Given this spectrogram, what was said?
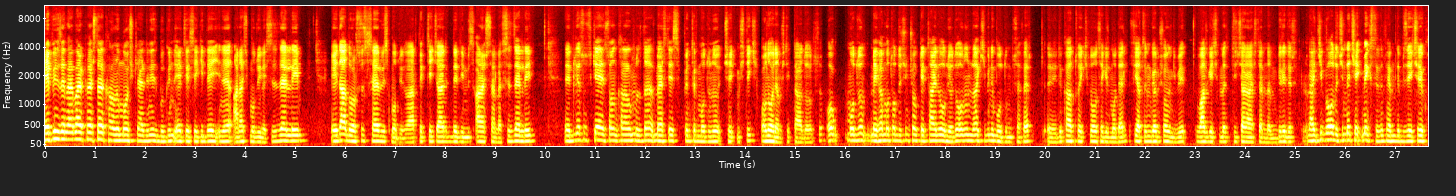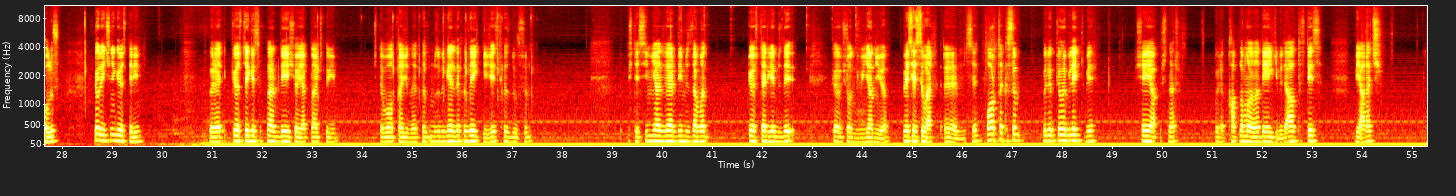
Hepinize merhaba arkadaşlar kanalıma hoş geldiniz. Bugün E ETS2'de yine araç moduyla sizlerleyim. E, daha doğrusu servis moduyla artık ticari dediğimiz araçlarla sizlerleyim. E, biliyorsunuz ki en son kanalımızda Mercedes Sprinter modunu çekmiştik. Onu oynamıştık daha doğrusu. O modu Mega mod için çok detaylı oluyordu. Onun rakibini buldum bu sefer. E, Ducato 2018 model. Fiyatını görmüş olduğunuz gibi vazgeçilmez ticari araçlarından biridir. Rakibi olduğu için de çekmek istedim. Hem de bize içerik olur. Şöyle içini göstereyim. Böyle göstergesi falan değişiyor yaklaştırayım. İşte voltajını, hızımızı biz genelde hızı ekleyeceğiz. Hız dursun. İşte sinyal verdiğimiz zaman göstergemizde görmüş olduğunuz gibi yanıyor. Ve sesi var önemlisi. Orta kısım böyle piyano bilek gibi şey yapmışlar. Böyle kaplamalı da değil gibi de alt vites bir araç.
